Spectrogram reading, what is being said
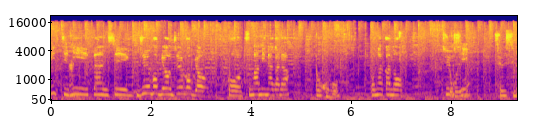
1、2、3、4、15秒、15秒、こう、つまみながら、どこお腹の中心、中心？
